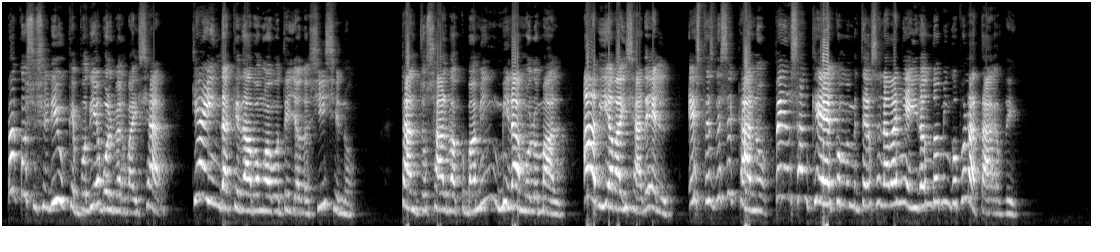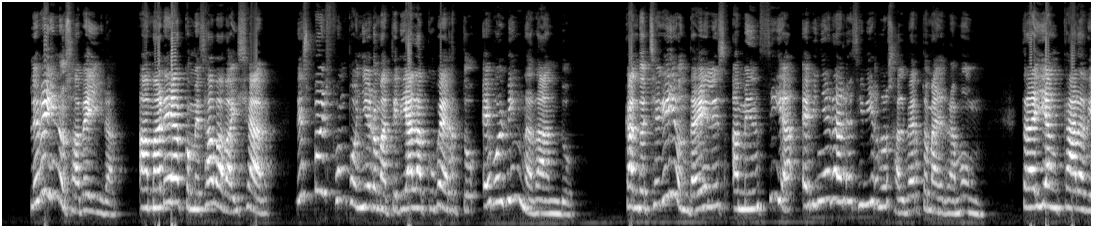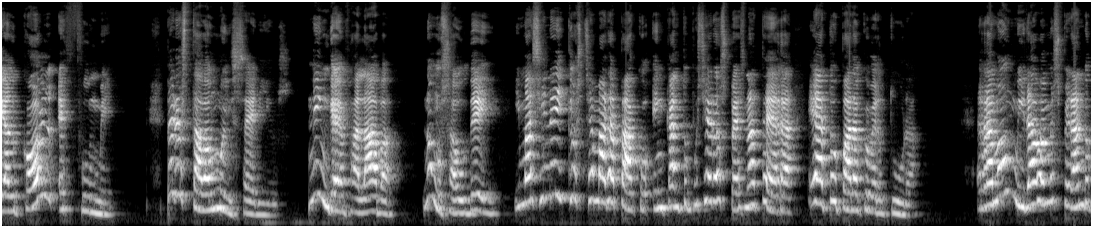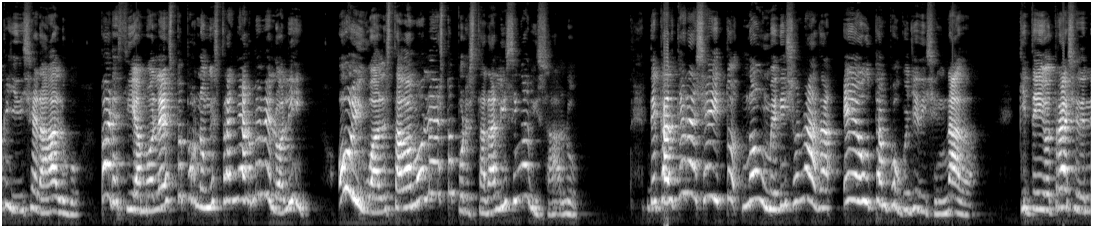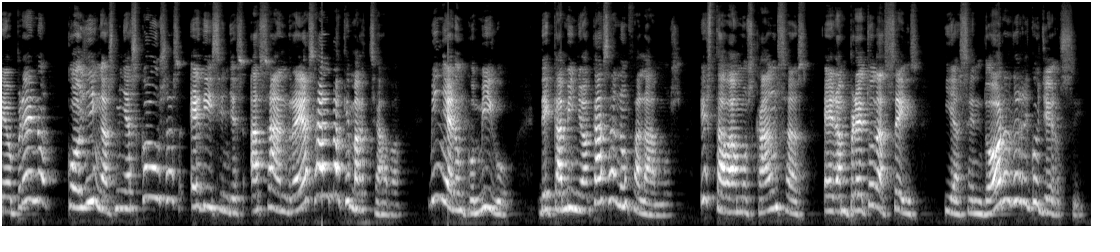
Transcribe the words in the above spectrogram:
Paco suxeriu que podía volver baixar, que aínda quedaba unha botella de oxíxeno. Tanto Salva como a min mirámolo mal. Había baixar el. Estes de secano pensan que é como meterse na bañeira un domingo pola tarde. Leveinos a beira. A marea comezaba a baixar. Despois fun poñer o material a cuberto e volvín nadando. Cando cheguei onda eles, a mencía e viñera a recibirnos Alberto e Ramón. Traían cara de alcohol e fume. Pero estaban moi serios. Ninguén falaba, Non o saudei. Imaginei que os chamara Paco en canto puxera os pés na terra e atopara a cobertura. Ramón mirábame esperando que lle dixera algo. Parecía molesto por non extrañarme velo ali. Ou igual estaba molesto por estar ali sin avisalo. De calquera xeito non me dixo nada e eu tampouco lle dixen nada. Quitei o traxe de neopreno, collín as miñas cousas e díxenlles a Sandra e a Salva que marchaba. Viñeron comigo, De camiño a casa non falamos. Estábamos cansas, eran preto das seis, e a sendo hora de recollerse.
